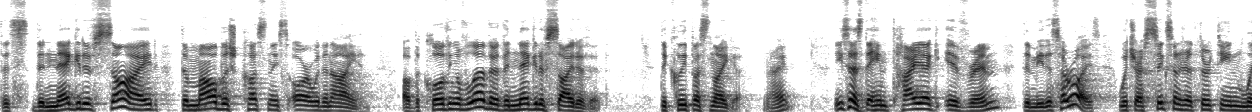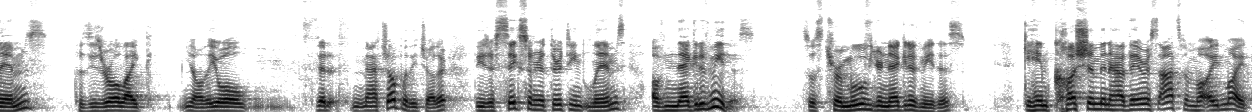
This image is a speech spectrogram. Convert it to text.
this, the negative side, the malbish kasnes or with an ayin, of the clothing of leather, the negative side of it, the klipas naiga, right? He says, Dehim taryag ivrim, the midas harois, which are 613 limbs, because these are all like, you know, they all fit, match up with each other. These are 613 limbs of negative midas. So it's to remove your negative midas. Gehem kashim in haveris atzmim ha'id ma'id.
